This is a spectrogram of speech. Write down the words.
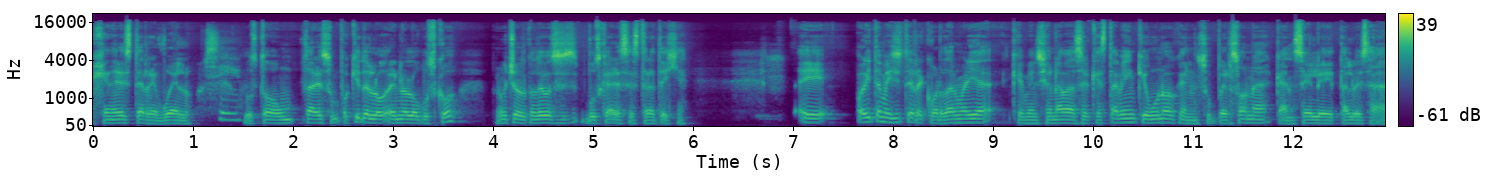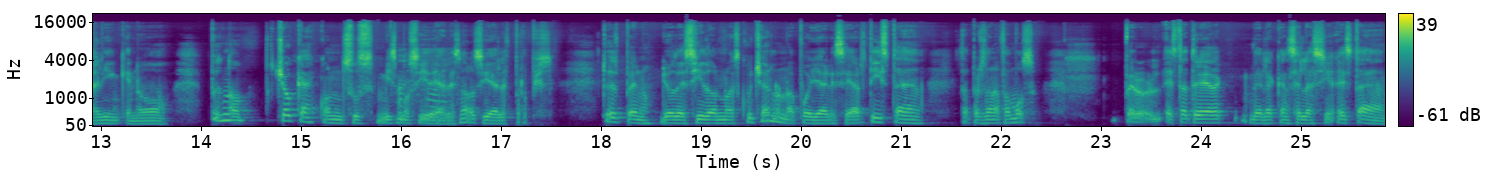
genere este revuelo. Sí. Justo un, tal vez un poquito, él no lo buscó, pero muchos de los consejos es buscar esa estrategia. Eh, ahorita me hiciste recordar, María, que mencionaba acerca, que está bien que uno en su persona cancele tal vez a alguien que no, pues no choca con sus mismos ideales, ¿no? Los ideales propios. Entonces, bueno, yo decido no escucharlo, no apoyar a ese artista, esta persona famosa. Pero esta teoría de la cancelación, esta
